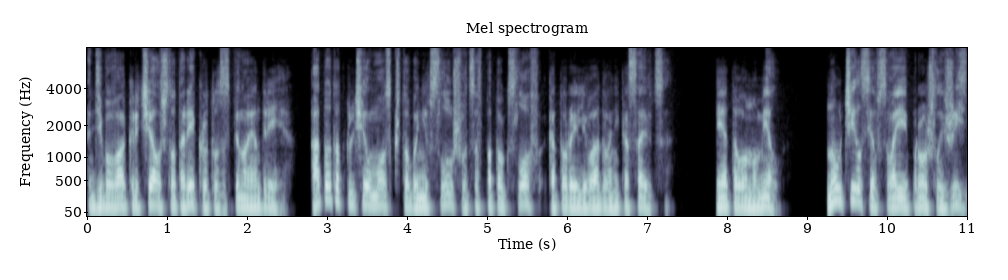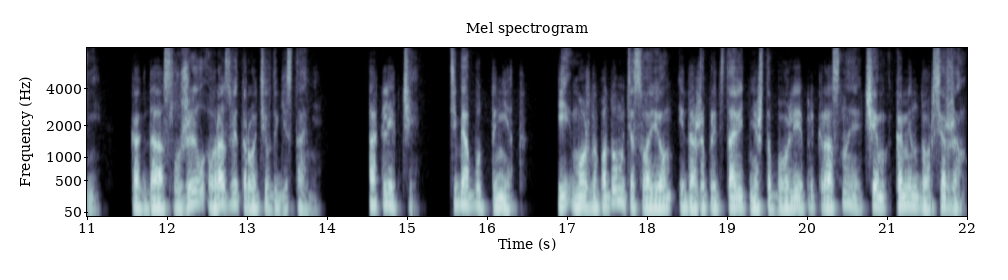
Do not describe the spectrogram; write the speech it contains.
Дебува кричал что-то рекруту за спиной Андрея, а тот отключил мозг, чтобы не вслушиваться в поток слов, которые Левадова не касаются. И это он умел. Научился в своей прошлой жизни, когда служил в разведроте в Дагестане. Так легче. Тебя будто нет. И можно подумать о своем и даже представить нечто более прекрасное, чем комендор-сержант.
